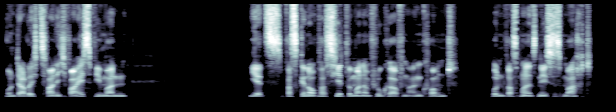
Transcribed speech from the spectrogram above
und dadurch zwar nicht weiß, wie man jetzt, was genau passiert, wenn man am Flughafen ankommt und was man als nächstes macht,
